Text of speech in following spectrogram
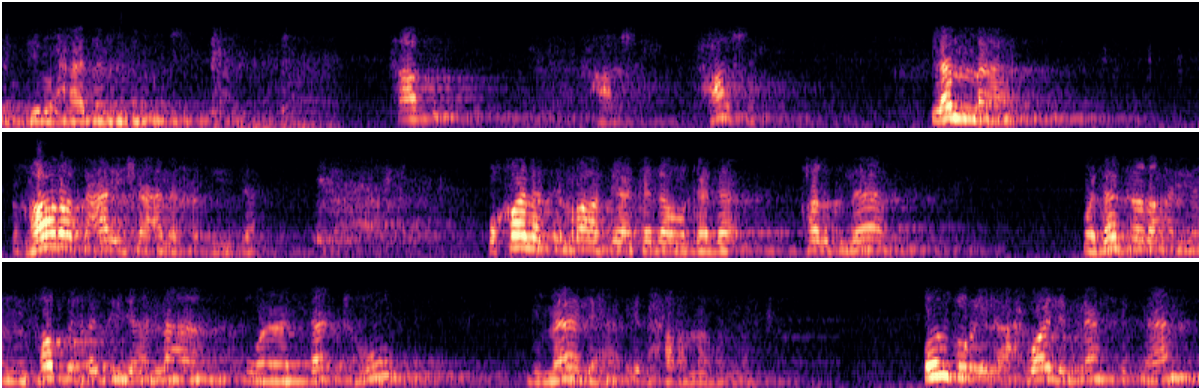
تدي له حاجة من فلوسك. حاصل؟ حاصل حاصل. لما غارت عائشة على خديجة وقالت امرأة كذا وكذا قالت لا وذكر أن من فضل خديجة أنها واسته بمالها إذ حرمه الناس انظر إلى أحوال الناس الآن.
